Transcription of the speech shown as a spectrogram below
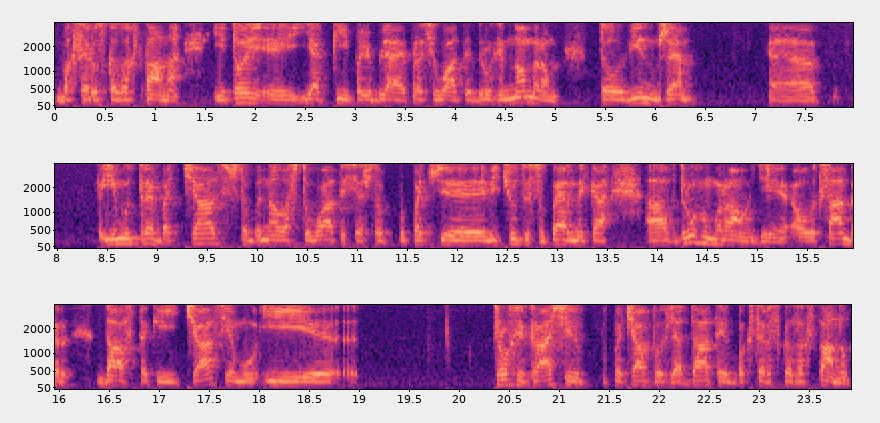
боксеру з Казахстана. І той, е, який полюбляє працювати другим номером, то він вже е, йому треба час, щоб налаштуватися, щоб е, відчути суперника. А в другому раунді Олександр дав такий час йому і. е, Трохи краще почав виглядати боксер з Казахстану.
